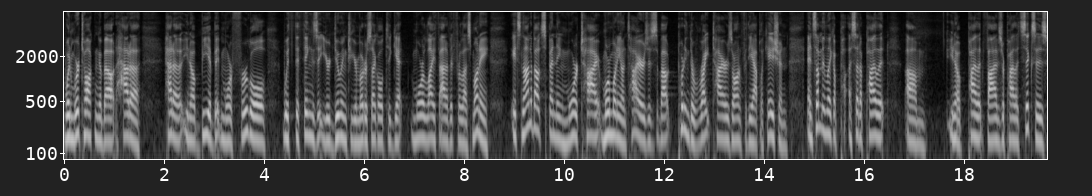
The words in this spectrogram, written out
when we're talking about how to, how to, you know, be a bit more frugal with the things that you're doing to your motorcycle to get more life out of it for less money, it's not about spending more tire more money on tires it's about putting the right tires on for the application and something like a, a set of pilot um, you know pilot fives or pilot sixes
